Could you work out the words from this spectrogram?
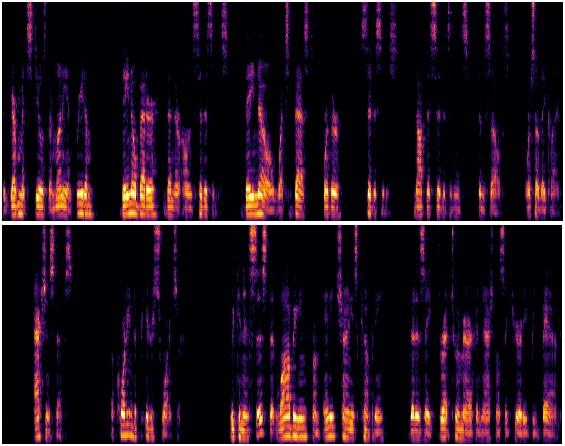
The government steals their money and freedom. They know better than their own citizens. They know what's best for their citizens, not the citizens themselves, or so they claim. Action steps. According to Peter Schweizer, we can insist that lobbying from any Chinese company that is a threat to American national security be banned.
